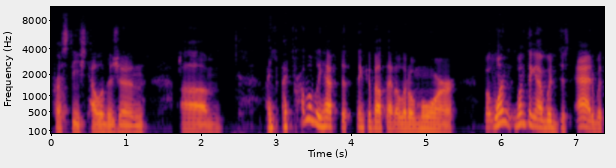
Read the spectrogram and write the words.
prestige television. Um, I, I probably have to think about that a little more. But one one thing I would just add with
